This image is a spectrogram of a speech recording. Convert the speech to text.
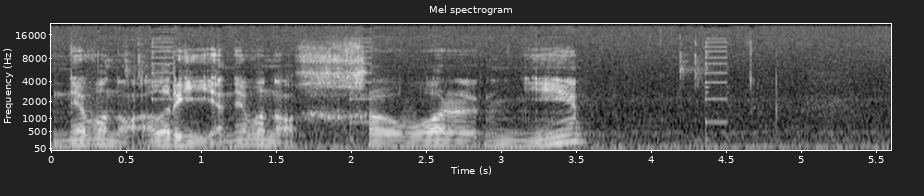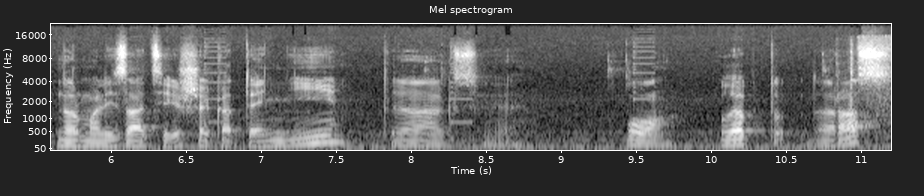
Не воно. Алергія, не воно. Хворні. Нормалізації ШКТ ні. Так. О, лепто. Раз.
